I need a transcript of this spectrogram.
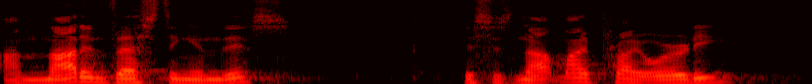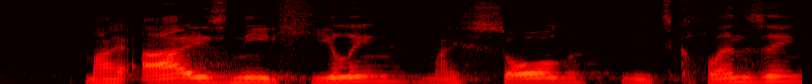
I'm not investing in this. This is not my priority. My eyes need healing. My soul needs cleansing.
